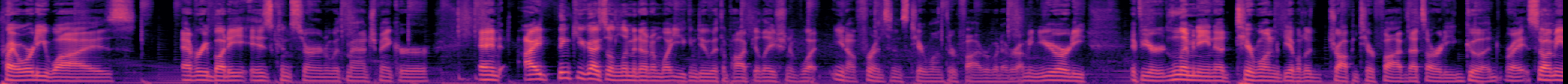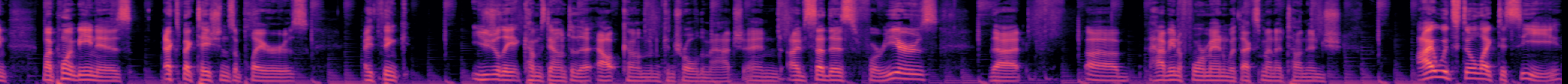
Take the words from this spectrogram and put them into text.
priority wise, everybody is concerned with matchmaker. And I think you guys are limited on what you can do with the population of what, you know, for instance, tier one through five or whatever. I mean, you already, if you're limiting a tier one to be able to drop in tier five, that's already good, right? So, I mean, my point being is expectations of players, I think usually it comes down to the outcome and control of the match. And I've said this for years that uh, having a four man with X Men of tonnage, I would still like to see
